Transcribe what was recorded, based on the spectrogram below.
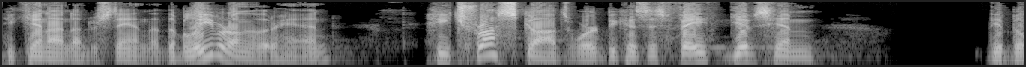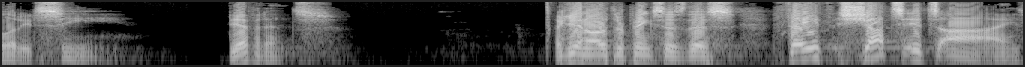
he cannot understand them. The believer, on the other hand, he trusts God's word because his faith gives him the ability to see the evidence. Again, Arthur Pink says this faith shuts its eyes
